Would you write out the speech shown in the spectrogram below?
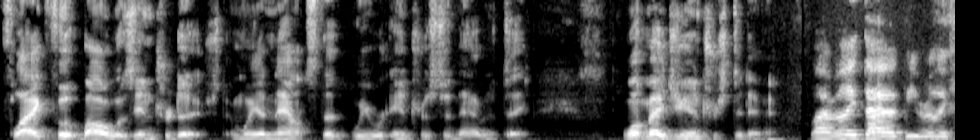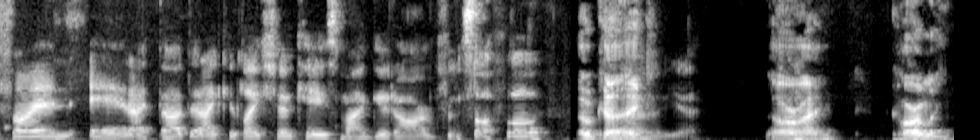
flag football was introduced and we announced that we were interested in having a team? What made you interested in it? Well, I really thought it would be really fun, and I thought that I could like showcase my good arm from softball. Okay. So, yeah. All right. Carly.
